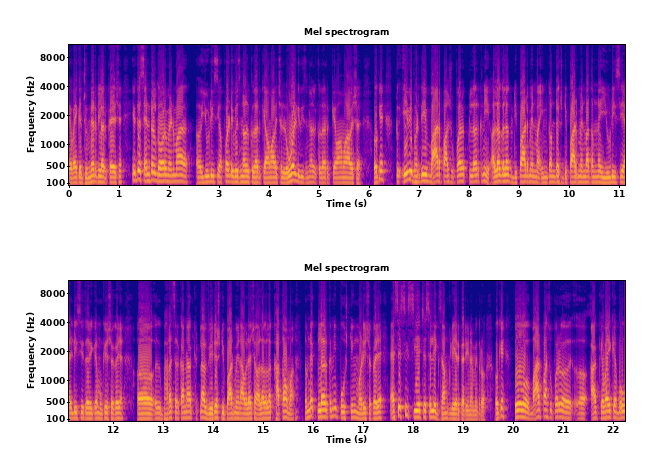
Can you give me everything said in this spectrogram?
કહેવાય કે જુનિયર ક્લર્ક કહીએ છીએ એ રીતે સેન્ટ્રલ ગવર્મેન્ટમાં યુડીસી અપર ડિવિઝનલ ક્લર્ક કહેવામાં આવે છે લોઅર ડિવિઝનલ ક્લર્ક કહેવામાં આવે છે, ઓકે? તો એવી ભરતી બાર પાસ ઉપર ક્લર્કની અલગ અલગ ડિપાર્ટમેન્ટમાં ઇન્કમટેક્સ ડિપાર્ટમેન્ટમાં તમને યુડીસી, એલડીસી તરીકે મૂકી શકે છે. ભારત સરકારના કેટલા વેરિયસ ડિપાર્ટમેન્ટ આવેલા છે, અલગ અલગ ખાતાઓમાં તમને ક્લર્કની પોસ્ટિંગ મળી શકે છે. એસએસસી સીએચએસએલ એક્ઝામ ક્લિયર કરીને મિત્રો, ઓકે? તો બાર પાસ ઉપર આ કહેવાય કે બહુ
